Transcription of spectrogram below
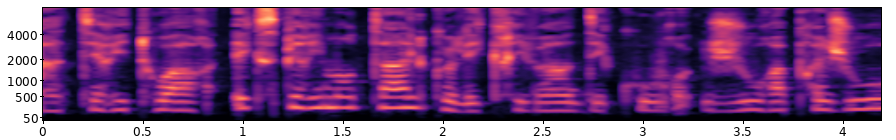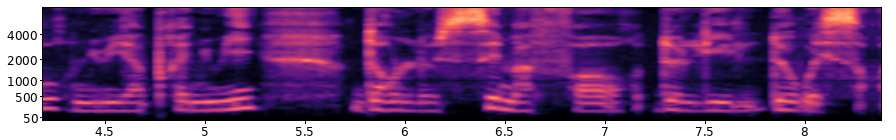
Un territoire expérimental que l'écrivain découvre jour après jour, nuit après nuit, dans le sémaphore de l'île de Ouessant.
